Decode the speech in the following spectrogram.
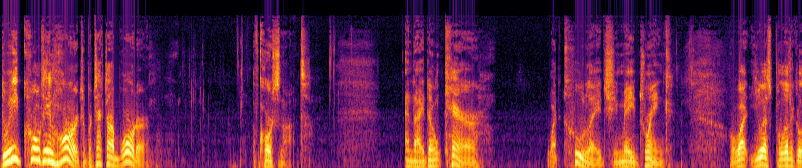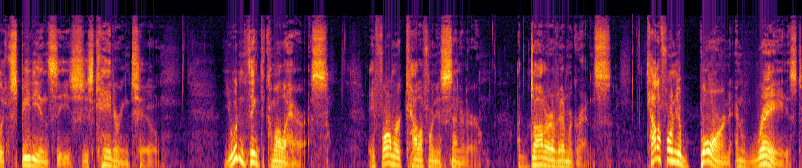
Do we need cruelty and horror to protect our border? Of course not. And I don't care what Kool-Aid she may drink or what U.S. political expediencies she's catering to. You wouldn't think that Kamala Harris, a former California senator, a daughter of immigrants, California born and raised,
